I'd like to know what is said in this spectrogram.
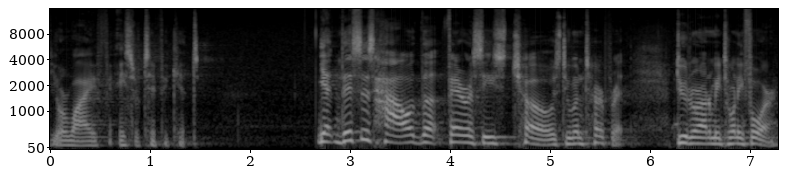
your wife a certificate. Yet, this is how the Pharisees chose to interpret Deuteronomy 24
